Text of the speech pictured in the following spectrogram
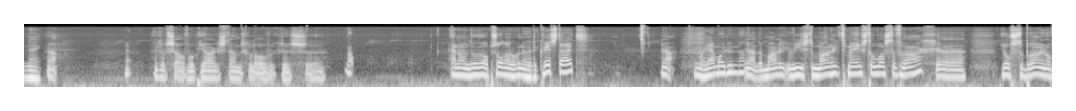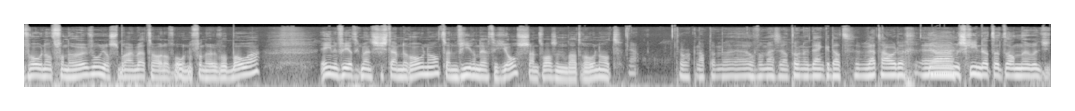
10% nee. Ja. Ik heb zelf ook ja gestemd geloof ik, dus... Nou. En dan doen we op zondag ook nog de quiztijd. Ja. Mag jij mooi doen dan? Ja, de markt, wie is de marktmeester was de vraag. Uh, Jos de Bruin of Ronald van de Heuvel. Jos de Bruin wethouder of Ronald van de Heuvel BOA. 41 mensen stemden Ronald en 34 Jos. En het was inderdaad Ronald. Ja. Toch wel knap dat heel veel mensen dan toch nog denken dat wethouder... Uh... Ja, misschien dat dat dan... Uh, want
